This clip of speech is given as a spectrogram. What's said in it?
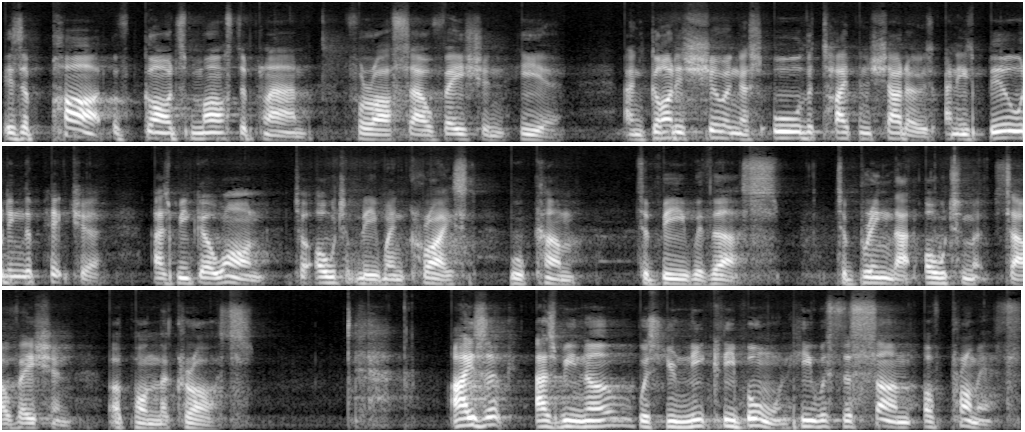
is a part of God's master plan for our salvation here. And God is showing us all the type and shadows, and He's building the picture as we go on to ultimately when Christ will come to be with us, to bring that ultimate salvation upon the cross. Isaac, as we know, was uniquely born. He was the son of promise.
